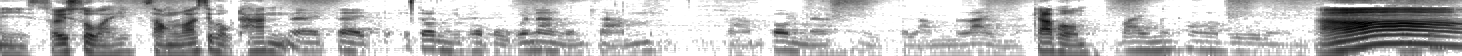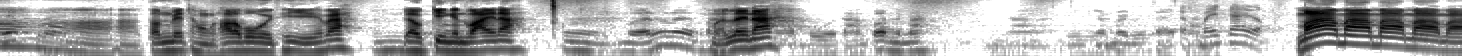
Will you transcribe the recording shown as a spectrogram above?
นี่สวยๆ216ท่าน แต่แต่ไอ้ต้นที่พอปลูกไว้นานเหมือนสามสามต้นนะนี่ไปลำไล่นะครับผมใบเหมือนทองระบูเลยอ๋อต้นเม็ดของทองลาบูอีกทีใช่ไหมเรากินกันไว้นะ อืมเหมือนเลยเหมือนเลยนะระบูสามต้นเลยไหมอ่ายังไม่รู้แต่แต่ไม่ใช่หรอก มามามามามา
